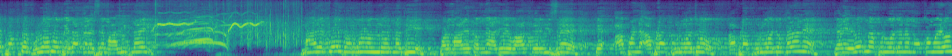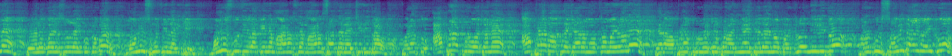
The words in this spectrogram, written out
એ ફક્ત ગુલામો પેદા કરે છે, માલિક નહીં. મારે કોઈ ધર્મનો વિરોધ નથી, પણ મારે તમને આજે વાત કરવી છે કે આપણને આપણા પૂર્વજો આપણા પૂર્વજો ખરા ને? ત્યારે એ લોકોના પૂર્વજોને મોકો મળ્યો ને, તો એ લોકોએ શું લખ્યું ખબર? મનુસ્મૃતિ લખી. મનુસ્મૃતિ લખીને માણસને માણસ સાથે વેચી દીધો. પરંતુ આપણા પૂર્વજોને, આપણા બાપને જ્યારે મોકો મળ્યો ને, ત્યારે આપણા પૂર્વજો પર અન્યાય થયેલો, એનો બદલો નહીં લીધો. પરંતુ સંવિધાન લખ્યું,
